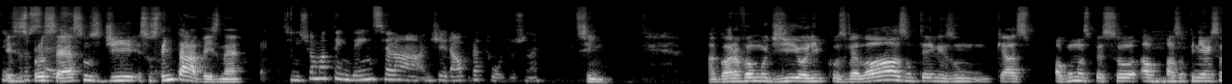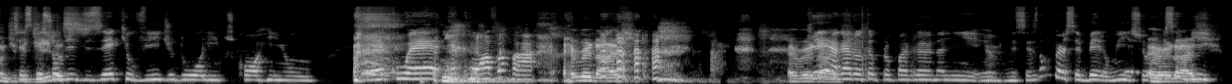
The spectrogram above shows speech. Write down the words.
Tem esses processo. processos de sustentáveis, né? Sim, isso é uma tendência geral para todos, né? Sim. Agora vamos de Olímpicos Veloz, um tênis um, que as, algumas pessoas, as opiniões são Você esqueceu divididas. de dizer que o vídeo do Olympus corre um eco é, é com a Vavá. É verdade. É Quem é a verdade. garota propaganda ali? Eu- vocês não perceberam isso? Eu É percebi. verdade.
